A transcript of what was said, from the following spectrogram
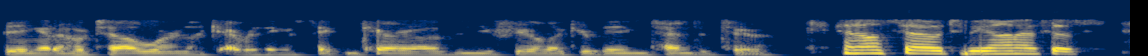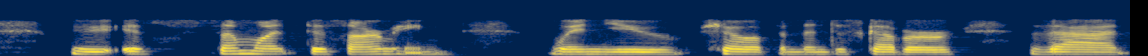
being at a hotel where like everything is taken care of and you feel like you're being tended to. And also, to be honest, it's, it's somewhat disarming when you show up and then discover that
